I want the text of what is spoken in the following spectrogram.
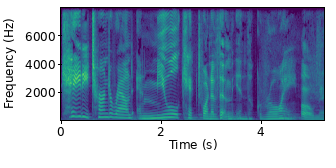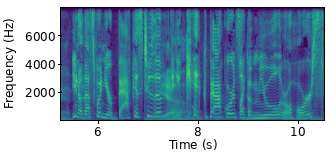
Katie turned around and mule kicked one of them in the groin. Oh, man. You know, that's when your back is to them and you kick backwards like a mule or a horse.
